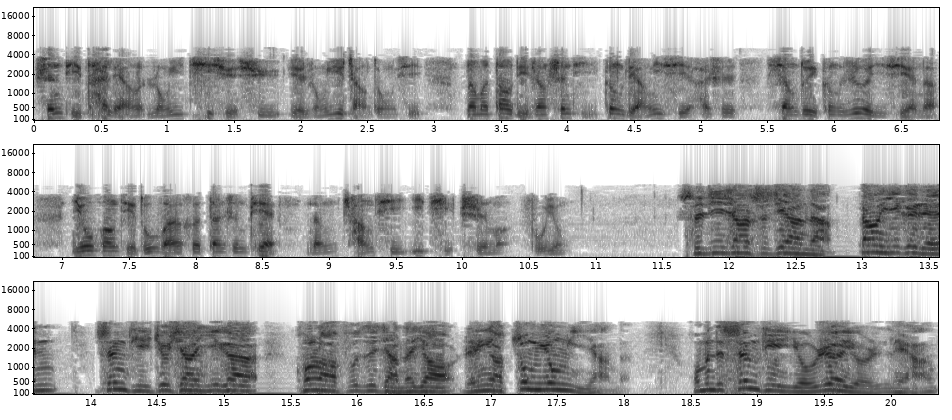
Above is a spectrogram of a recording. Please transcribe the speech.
身体太凉容易气血虚，也容易长东西。那么，到底让身体更凉一些，还是相对更热一些呢？牛黄解毒丸和丹参片能长期一起吃吗？服用？实际上是这样的，当一个人身体就像一个孔老夫子讲的要人要中庸一样的，我们的身体有热有凉。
